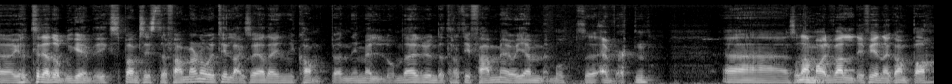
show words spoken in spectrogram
Tre double game weeks på de siste fem her nå. I tillegg så er den kampen imellom der, runde 35, er jo hjemme mot Everton. Så de har veldig fine kamper.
